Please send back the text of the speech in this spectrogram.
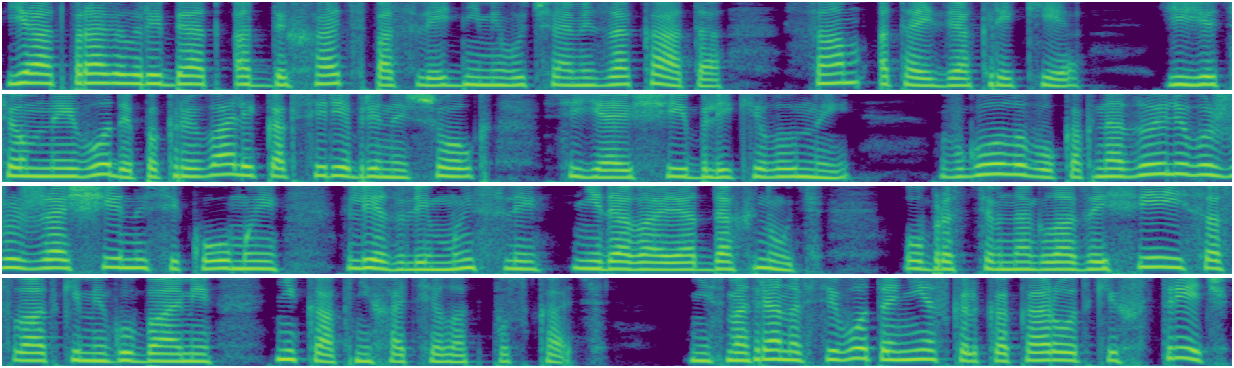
я отправил ребят отдыхать с последними лучами заката, сам отойдя к реке. Ее темные воды покрывали, как серебряный шелк, сияющие блики луны – в голову, как назойливо жужжащие насекомые, лезли мысли, не давая отдохнуть. Образ темноглазой феи со сладкими губами никак не хотел отпускать. Несмотря на всего-то несколько коротких встреч,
